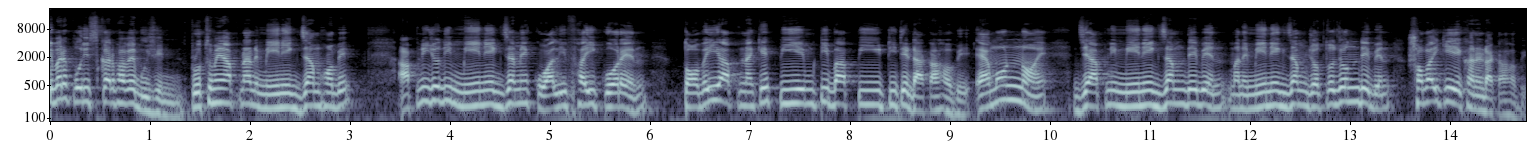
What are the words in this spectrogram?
এবারে পরিষ্কারভাবে বুঝে নিন। প্রথমে আপনার মেন এক্সাম হবে। আপনি যদি মেন এক্সামে কোয়ালিফাই করেন, তবেই আপনাকে পিএমটি বা পিইটিতে ডাকা হবে। এমন নয় যে আপনি মেন এক্সাম দেবেন মানে মেন এক্সাম যতজন দেবেন, সবাইকে এখানে ডাকা হবে।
